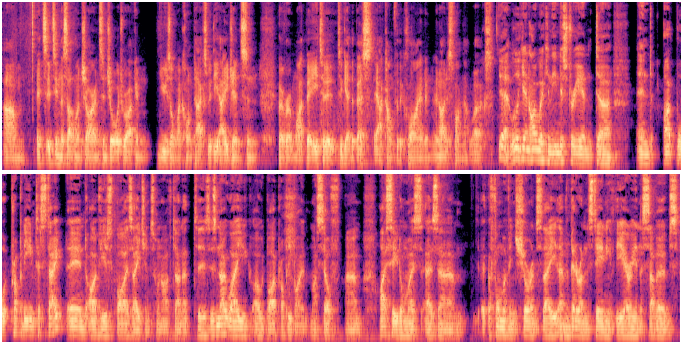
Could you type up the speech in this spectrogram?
um, it's it's in the Sutherland Shire and St George where I can use all my contacts with the agents and whoever it might be to to get the best outcome for the client and, and I just find that works. Yeah, well, again, I work in the industry, and uh, and I've bought property interstate, and I've used buyers agents when I've done it. There's, there's no way you, I would buy a property by myself. Um, I see it almost as um, a form of insurance. They, they have a better understanding of the area and the suburbs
